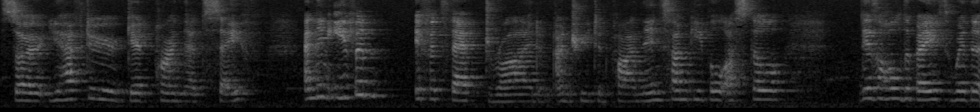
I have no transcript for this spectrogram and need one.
So you have to get pine that's safe. And then even if it's that dried and untreated pine, then some people are still there's a whole debate whether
